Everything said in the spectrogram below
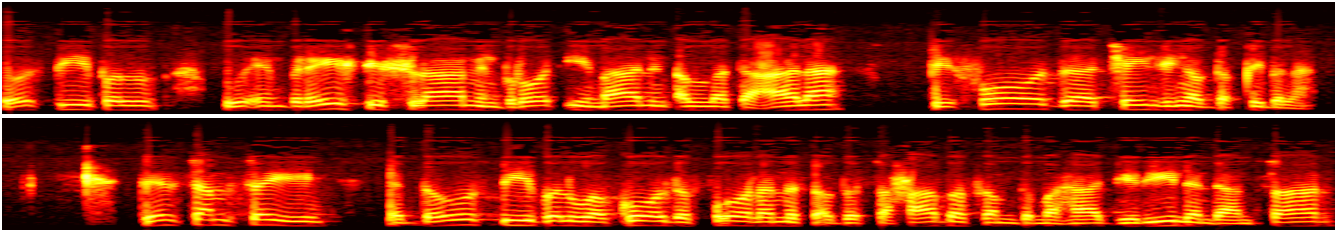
those people who embraced Islam and brought Iman in Allah Ta'ala before the changing of the Qibla. Then some say that those people who are called the forerunners of the Sahaba from the Muhajirin and Ansar,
